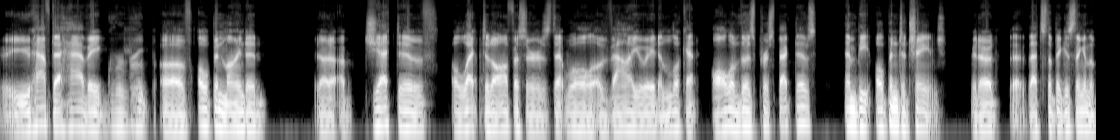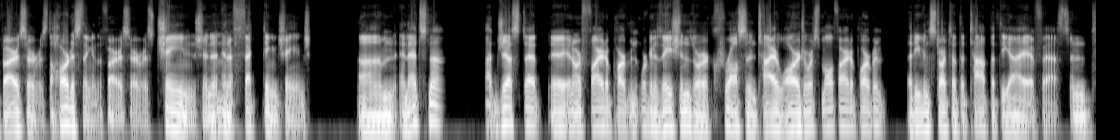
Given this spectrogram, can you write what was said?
you have to have a group of open minded, uh, objective elected officers that will evaluate and look at all of those perspectives and be open to change. You know, that's the biggest thing in the fire service, the hardest thing in the fire service, change and, mm-hmm. and affecting change. Um, and that's not, not just at in our fire department organizations or across an entire large or small fire department. That even starts at the top at the IAFF. And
